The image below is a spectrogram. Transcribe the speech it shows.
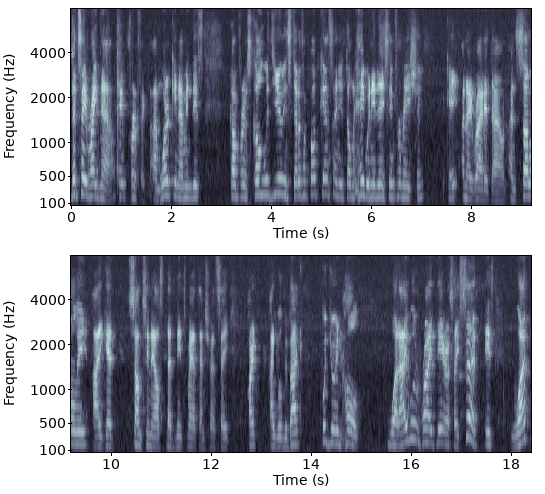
let's say right now, okay, perfect. I'm working. I'm in this conference call with you instead of a podcast, and you told me, hey, we need this information, okay, and I write it down, and suddenly I get something else that needs my attention. I say, Art, I will be back. Put you in hold. What I will write there, as I said, is what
